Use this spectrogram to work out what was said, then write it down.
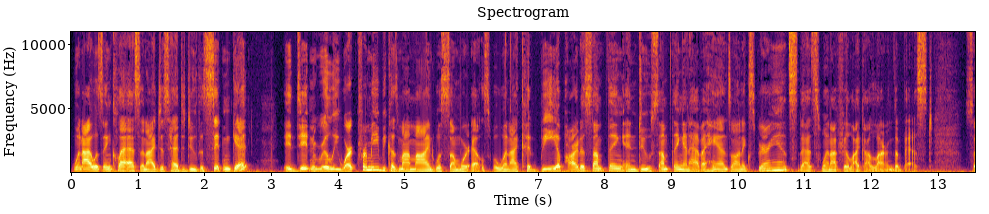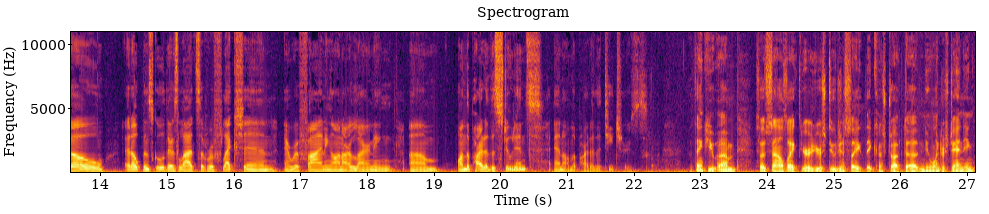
When I was in class and I just had to do the sit and get, it didn't really work for me because my mind was somewhere else. But when I could be a part of something and do something and have a hands on experience, that's when I feel like I learned the best. So, at Open School, there's lots of reflection and refining on our learning um, on the part of the students and on the part of the teachers. Thank you. Um, so it sounds like your your students like they construct a new understanding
